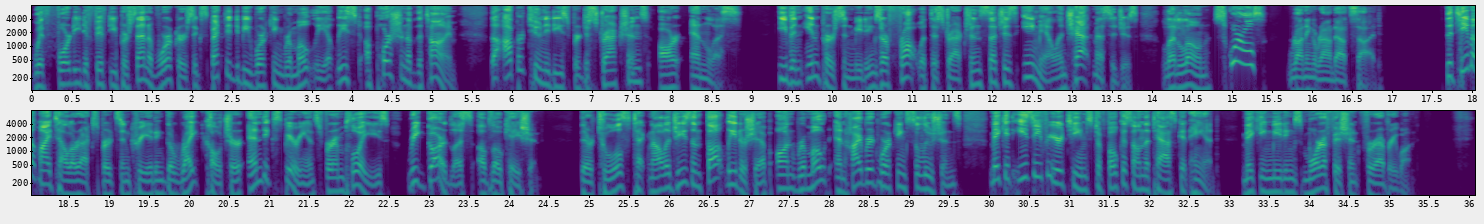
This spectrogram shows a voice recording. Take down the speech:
With 40 to 50% of workers expected to be working remotely at least a portion of the time, the opportunities for distractions are endless. Even in person meetings are fraught with distractions such as email and chat messages, let alone squirrels running around outside. The team at Mitel are experts in creating the right culture and experience for employees, regardless of location. Their tools, technologies, and thought leadership on remote and hybrid working solutions make it easy for your teams to focus on the task at hand, making meetings more efficient for everyone.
